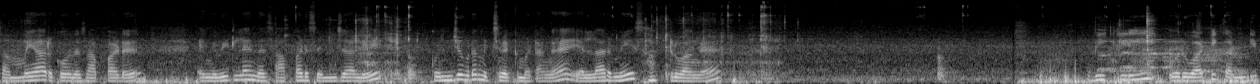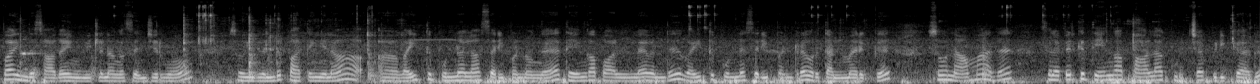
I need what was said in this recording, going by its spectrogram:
செம்மையாக இருக்கும் இந்த சாப்பாடு. எங்கள் வீட்டில் இந்த சாப்பாடு செஞ்சாலே கொஞ்சம் கூட மிச்சம் வைக்க மாட்டாங்க. எல்லாருமே சாப்பிட்ருவாங்க வீக்லி ஒரு வாட்டி கண்டிப்பாக இந்த சாதம் எங்கள் வீட்டில் நாங்கள் செஞ்சுருவோம். ஸோ இது வந்து பார்த்திங்கன்னா வயிற்று புண்ணெல்லாம் சரி பண்ணுவோங்க தேங்காய் பாலில் வந்து வயிற்று புண்ணை சரி பண்ணுற ஒரு தன்மை இருக்குது ஸோ நாம் அதை சில பேருக்கு தேங்காய் பாலாக குடித்தா பிடிக்காது.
